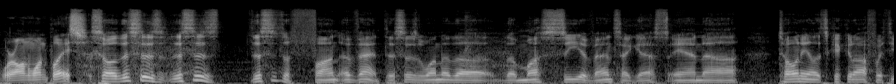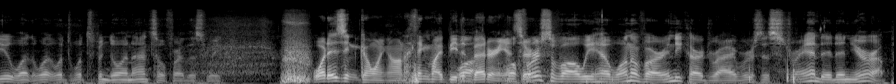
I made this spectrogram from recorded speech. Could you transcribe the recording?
We're all in one place. So this is this is this is a fun event. This is one of the the must see events, I guess. And uh, Tony, let's kick it off with you. What what what's been going on so far this week? What isn't going on? I think might be well, the better answer. Well, first of all, we have one of our IndyCar drivers is stranded in Europe.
